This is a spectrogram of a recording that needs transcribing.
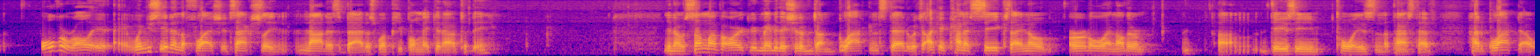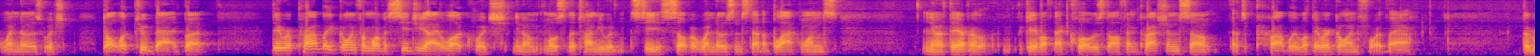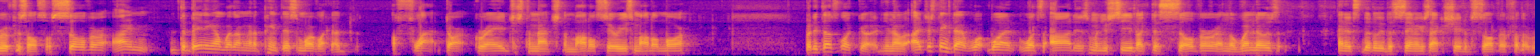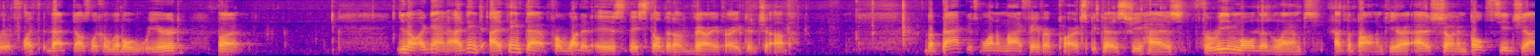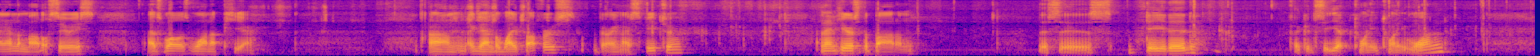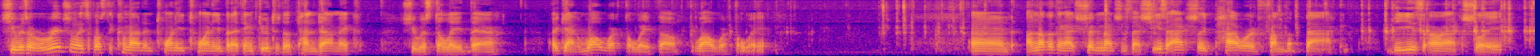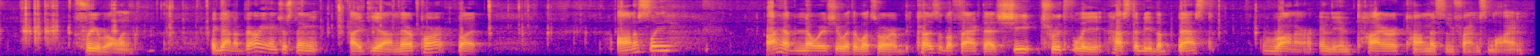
overall, it, when you see it in the flesh, it's actually not as bad as what people make it out to be. You know, some have argued maybe they should have done black instead, which I could kind of see because I know Ertl and other um, Daisy toys in the past have had blacked out windows, which don't look too bad, but they were probably going for more of a CGI look, which, you know, most of the time you would see silver windows instead of black ones. You know, if they ever gave off that closed off impression, so that's probably what they were going for there. The roof is also silver. I'm debating on whether I'm going to paint this more of like a, a flat dark gray just to match the model series model more. But it does look good, you know. I just think that what, what what's odd is when you see like the silver and the windows, and it's literally the same exact shade of silver for the roof. Like that does look a little weird, but you know, again, I think I think that for what it is, they still did a very very good job. The back is one of my favorite parts because she has three molded lamps at the bottom here, as shown in both CGI and the model series, as well as one up here. Um, again, the white buffers, very nice feature. And then here's the bottom. This is dated I could see, yep, 2021. She was originally supposed to come out in 2020, but I think due to the pandemic, she was delayed there. Again, well worth the wait, though. Well worth the wait. And another thing I should mention is that she's actually powered from the back. These are actually free rolling. Again, a very interesting idea on their part, but honestly, I have no issue with it whatsoever because of the fact that she truthfully has to be the best runner in the entire Thomas and Friends line.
